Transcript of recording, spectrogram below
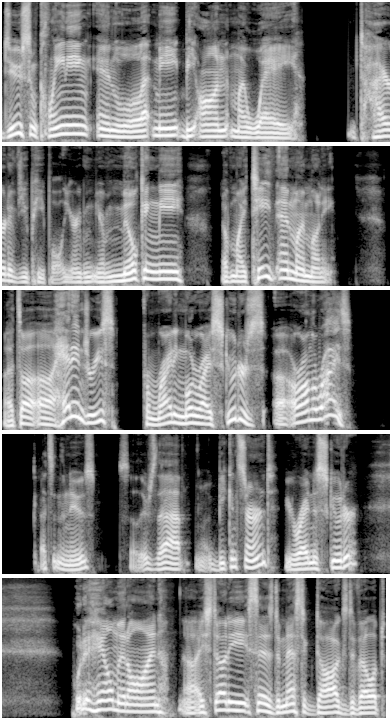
do some cleaning and let me be on my way? I'm tired of you people. You're you're milking me of my teeth and my money. Uh, it's uh, head injuries from riding motorized scooters uh, are on the rise. That's in the news. So there's that. Be concerned if you're riding a scooter. Put a helmet on. Uh, a study says domestic dogs developed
